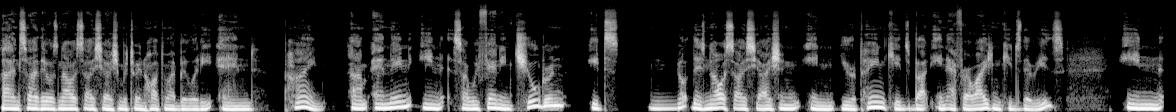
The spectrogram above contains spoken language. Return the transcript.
And so there was no association between hypermobility and pain. Um, and then in so we found in children, it's not there's no association in European kids, but in Afro-Asian kids there is. In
